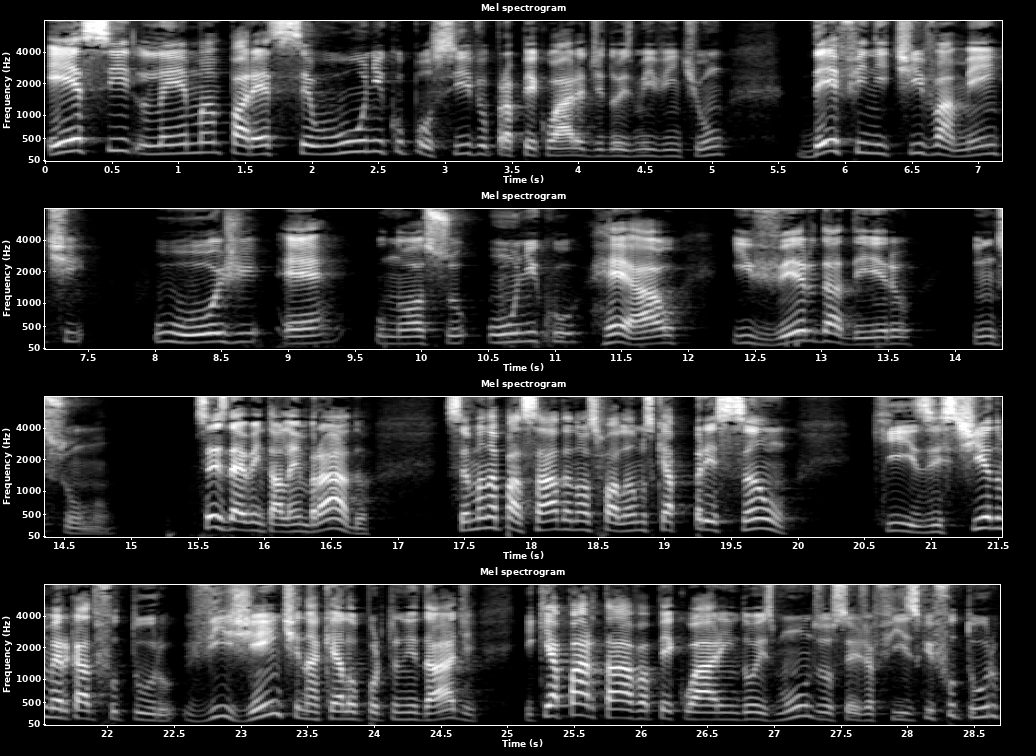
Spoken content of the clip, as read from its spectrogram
Esse lema parece ser o único possível para a pecuária de 2021. Definitivamente, o hoje é o nosso único, real e verdadeiro insumo. Vocês devem estar lembrados, semana passada nós falamos que a pressão que existia no mercado futuro, vigente naquela oportunidade e que apartava a pecuária em dois mundos, ou seja, físico e futuro,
